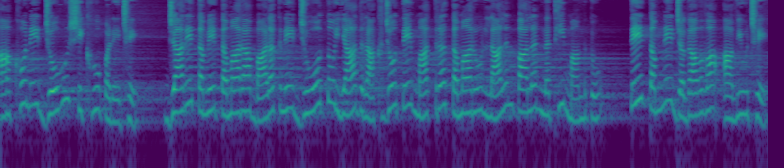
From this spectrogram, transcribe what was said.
આંખોને જોવું શીખવું પડે છે. જ્યારે તમે તમારા બાળકને જુઓ તો યાદ રાખજો તે માત્ર તમારું લાલન પાલન નથી માંગતું, તે તમને જગાવવા આવ્યું છે.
